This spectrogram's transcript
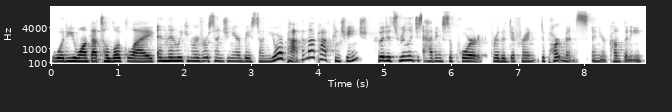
What do you want that to look like? And then we can reverse engineer based on your path. And that path can change, but it's really just having support for the different departments in your company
